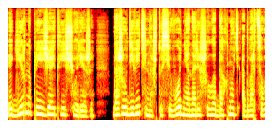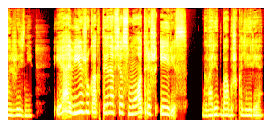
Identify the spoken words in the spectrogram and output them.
Эгирна приезжает еще реже. Даже удивительно, что сегодня она решила отдохнуть от дворцовой жизни. «Я вижу, как ты на все смотришь, Ирис», говорит бабушка Лирия.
